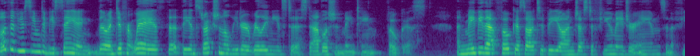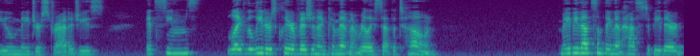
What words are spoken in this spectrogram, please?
Both of you seem to be saying, though in different ways, that the instructional leader really needs to establish and maintain focus. And maybe that focus ought to be on just a few major aims and a few major strategies. It seems like the leader's clear vision and commitment really set the tone. Maybe that's something that has to be there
